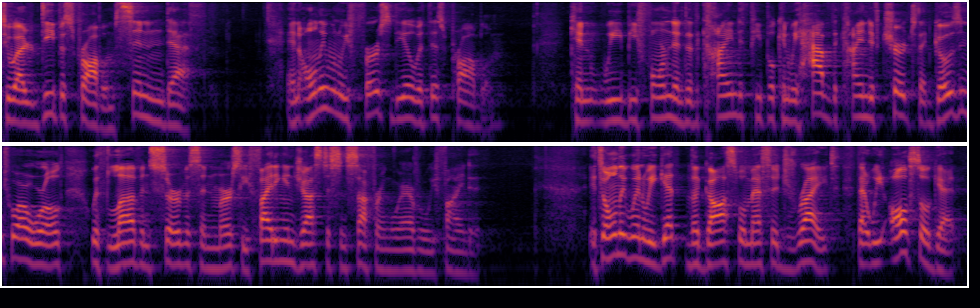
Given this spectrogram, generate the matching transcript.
to our deepest problem, sin and death. And only when we first deal with this problem can we be formed into the kind of people, can we have the kind of church that goes into our world with love and service and mercy, fighting injustice and suffering wherever we find it. It's only when we get the gospel message right that we also get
